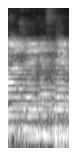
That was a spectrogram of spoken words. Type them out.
Martin, Esther,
